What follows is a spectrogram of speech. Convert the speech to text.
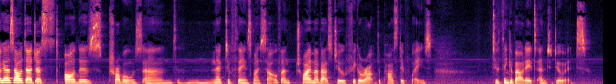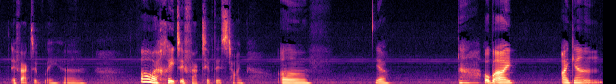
I guess I'll digest all these troubles and negative things myself and try my best to figure out the positive ways to think about it and to do it effectively. Uh, oh, I hate effective this time. Uh, yeah. Hope I I can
